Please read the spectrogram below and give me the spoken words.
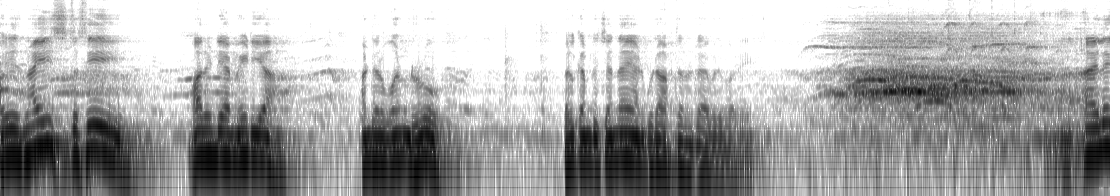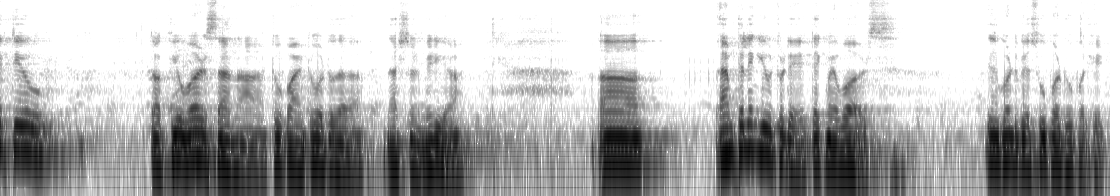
It is nice to see All India media under one roof. Welcome to Chennai and good afternoon to everybody. I like to talk a few words on uh, 2.2 to the national media. Uh, I'm telling you today, take my words, this is going to be a super duper hit.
